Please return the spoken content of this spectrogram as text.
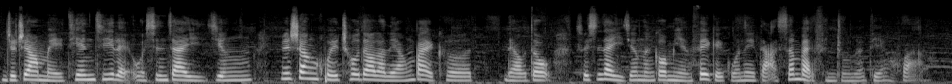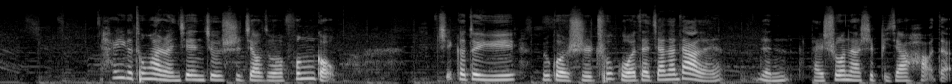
你就这样每天积累。我现在已经因为上回抽到了两百颗疗豆，所以现在已经能够免费给国内打三百分钟的电话了。还有一个通话软件就是叫做疯狗，这个对于如果是出国在加拿大人人来说呢是比较好的，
